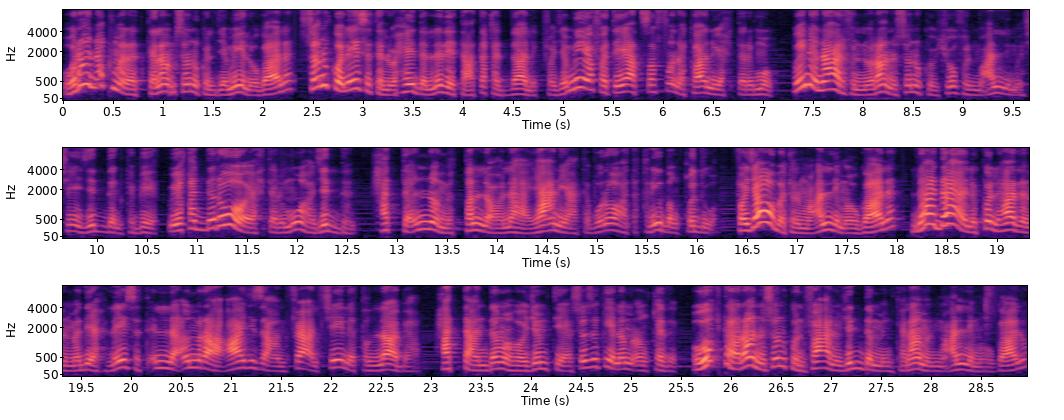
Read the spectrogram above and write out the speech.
وران أكملت كلام سونوكو الجميل وقالت سونوكو ليست الوحيدة الذي تعتقد ذلك فجميع فتيات صفنا كانوا يحترموك. وهنا نعرف أن ران وسونوكو يشوفوا المعلمة شيء جدا كبير ويقدروها ويحترموها جدا حتى أنهم يطلعوا لها يعني يعتبروها تقريبا قدوة. فجاوبت المعلمة وقالت لا داعي لكل هذا المديح ليست إلا امرأة عاجزة عن فعل شيء لطلابها حتى عندما هجمت يا سوزوكي لم أنقذك. ووقتها ران وسونكو فعلوا جدا من كلام المعلمة وقالوا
